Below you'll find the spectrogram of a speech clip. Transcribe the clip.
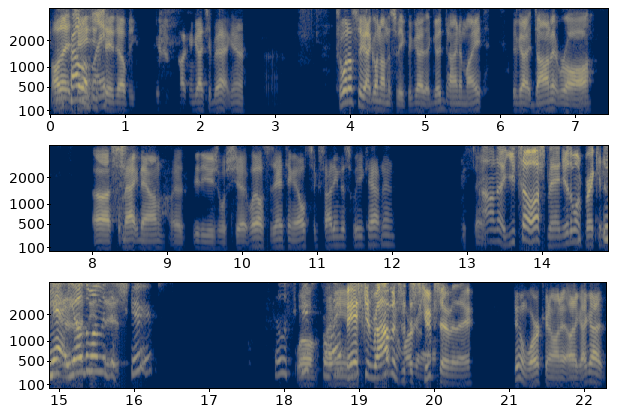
all that Probably. change you saved up. You could have fucking got you back. Yeah. So what else we got going on this week? We got a good Dynamite. We've got Dom at Raw, uh, SmackDown. Uh, be the usual shit. What else? Is anything else exciting this week happening? We think. I don't know. You tell us, man. You're the one breaking. The. Yeah, you're the one these with the scoops. You're the Well, scoops, I boy. mean- Baskin Robbins with the scoops over there. Been working on it. Like I got.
